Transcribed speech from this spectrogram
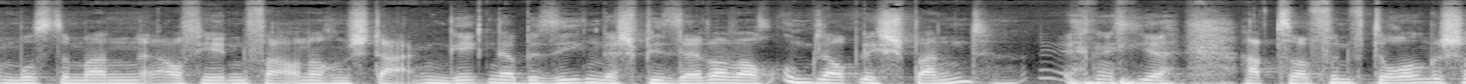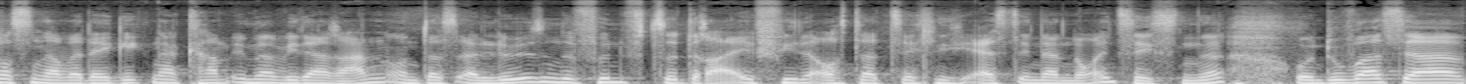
musste man auf jeden Fall auch noch einen starken Gegner besiegen. Das Spiel selber war auch unglaublich spannend. Ihr habt zwar fünf Tore geschossen, aber der Gegner kam immer wieder ran und das erlösende 5 zu 3 fiel auch tatsächlich erst in der 90. Ne? Und du warst ja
